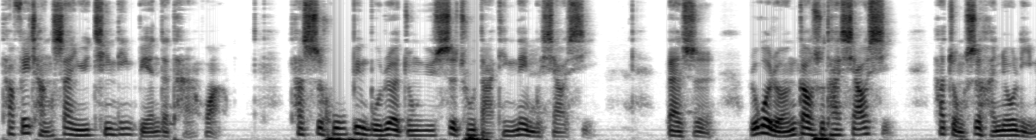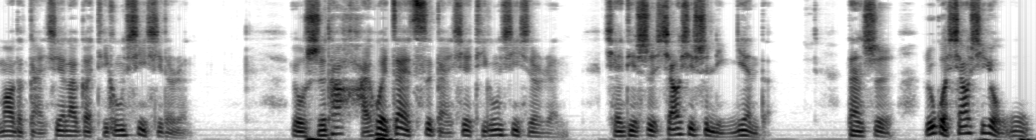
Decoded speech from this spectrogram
他非常善于倾听别人的谈话，他似乎并不热衷于四处打听内幕消息。但是如果有人告诉他消息，他总是很有礼貌的感谢那个提供信息的人，有时他还会再次感谢提供信息的人，前提是消息是灵验的。但是如果消息有误，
